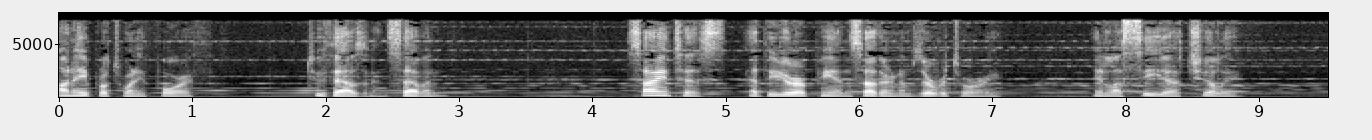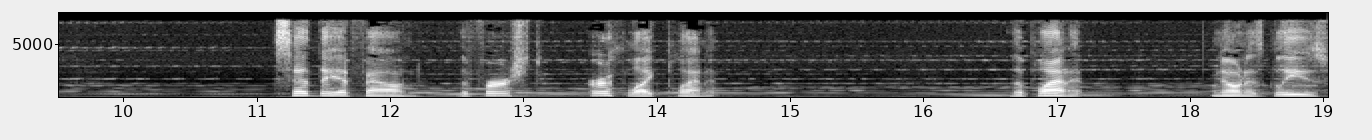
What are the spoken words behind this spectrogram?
On April 24th, 2007, scientists at the European Southern Observatory in La Silla, Chile, said they had found the first Earth-like planet. The planet, known as Gliese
